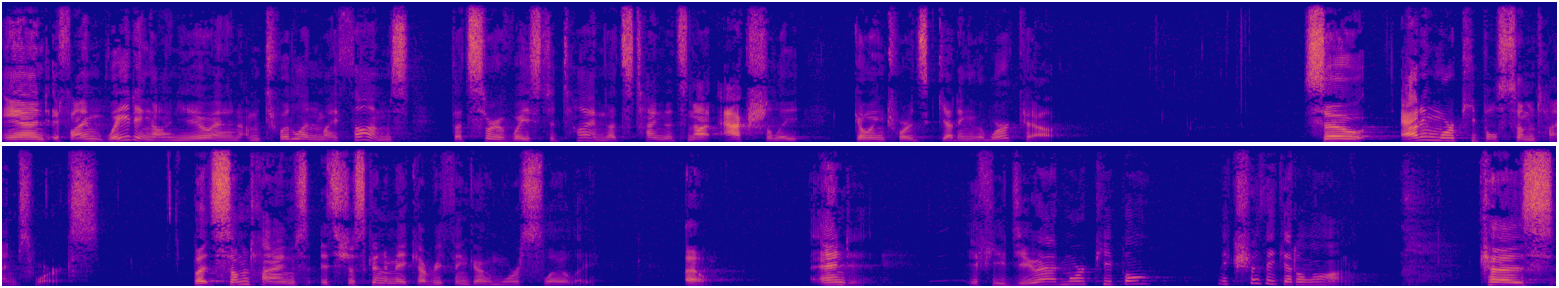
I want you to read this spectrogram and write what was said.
And if I'm waiting on you and I'm twiddling my thumbs, that's sort of wasted time. That's time that's not actually going towards getting the work out. So adding more people sometimes works, but sometimes it's just going to make everything go more slowly. Oh, and if you do add more people, make sure they get along. Because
